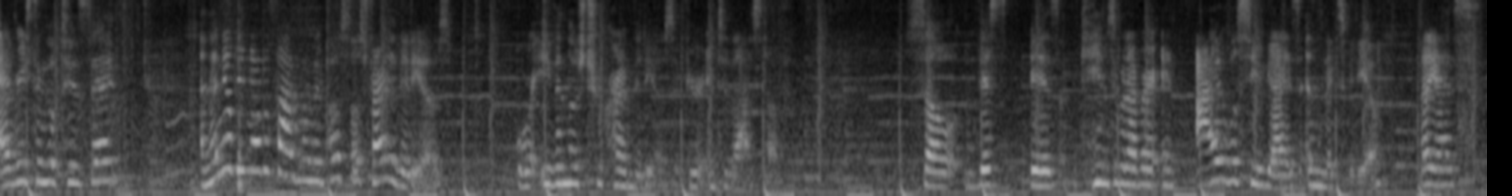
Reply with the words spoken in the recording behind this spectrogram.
every single Tuesday and then you'll be notified when we post those Friday videos or even those true crime videos if you're into that stuff. So this is KMC Whatever and I will see you guys in the next video. Bye guys.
